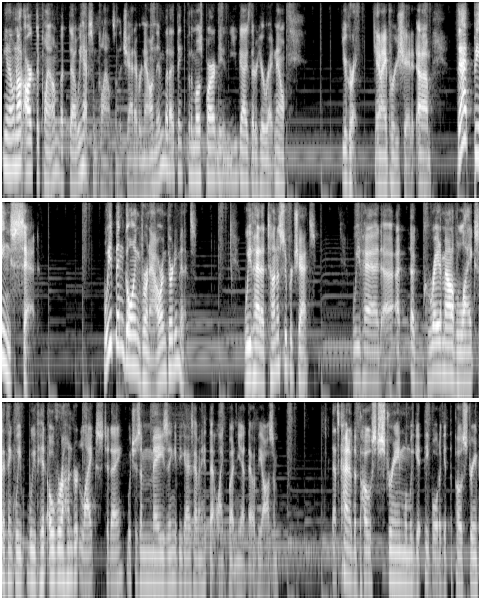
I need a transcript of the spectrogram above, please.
you know, not Art the Clown, but uh, we have some clowns in the chat every now and then. But I think for the most part, you guys that are here right now, you're great. And I appreciate it. Um, that being said, we've been going for an hour and 30 minutes. We've had a ton of super chats. We've had a, a, a, great amount of likes. I think we've we've hit over 100 likes today, which is amazing. If you guys haven't hit that like button yet, that would be awesome. That's kind of the post stream when we get people to get the post stream.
